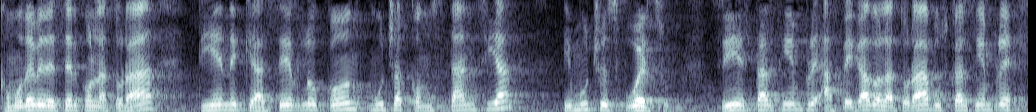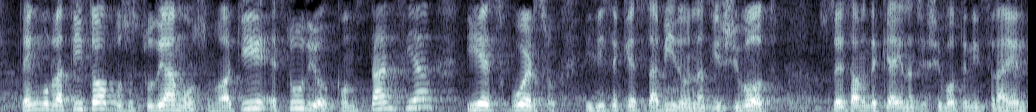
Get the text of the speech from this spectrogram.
como debe de ser con la Torah, tiene que hacerlo con mucha constancia y mucho esfuerzo. ¿sí? Estar siempre apegado a la Torah, buscar siempre, tengo un ratito, pues estudiamos. Aquí estudio, constancia y esfuerzo. Y dice que es sabido en las yeshivot, Ustedes saben de qué hay en las yeshivot en Israel.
